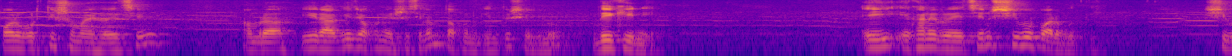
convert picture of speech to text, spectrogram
পরবর্তী সময় হয়েছে। আমরা এর আগে যখন এসেছিলাম তখন কিন্তু সেগুলো দেখিনি। এই এখানে রয়েছেন শিব পার্বতী, শিব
